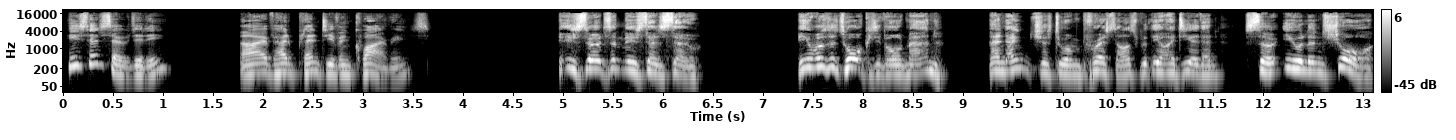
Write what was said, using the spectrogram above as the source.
He said so, did he? I've had plenty of inquiries. He certainly said so. He was a talkative old man, and anxious to impress us with the idea that Sir Ewan Shaw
